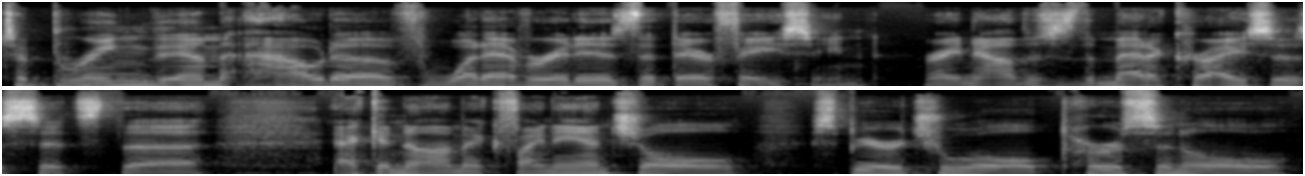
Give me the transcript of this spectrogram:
to bring them out of whatever it is that they're facing. Right now, this is the meta crisis, it's the economic, financial, spiritual, personal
